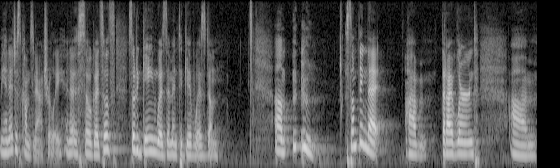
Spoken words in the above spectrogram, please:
man, it just comes naturally, and it is so good. So, so to gain wisdom and to give wisdom. Um, something that um, that I've learned um,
